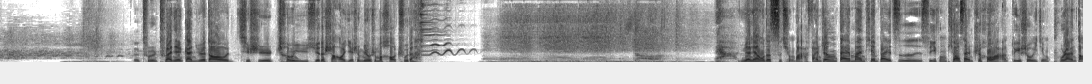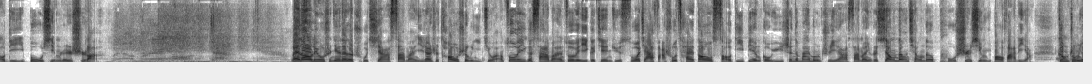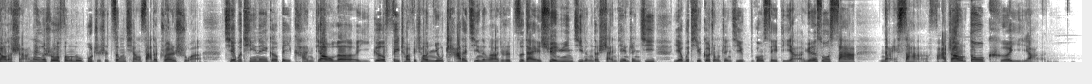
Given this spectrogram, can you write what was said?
呃，突然突然间感觉到，其实成语学的少也是没有什么好处的。哎呀，原谅我的词穷吧。反正待漫天白字随风飘散之后啊，对手已经扑然倒地，不省人事了。来到六十年代的初期啊，萨满依然是涛声依旧啊。作为一个萨满，作为一个兼具锁甲、法术、菜刀、扫地、变狗于一身的卖萌职业啊，萨满有着相当强的普适性与爆发力啊。更重要的是啊，那个时候风怒不只是增强萨的专属啊，且不提那个被砍掉了一个非常非常牛叉的技能啊，就是自带眩晕技能的闪电震击，也不提各种震击不供 CD 啊，元素萨、奶萨、法杖都可以呀。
